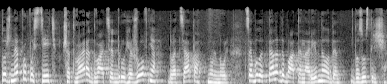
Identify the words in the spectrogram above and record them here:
Тож не пропустіть четвер, 22 жовтня, 20.00. Це були теледебати на Рівне 1. До зустрічі.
